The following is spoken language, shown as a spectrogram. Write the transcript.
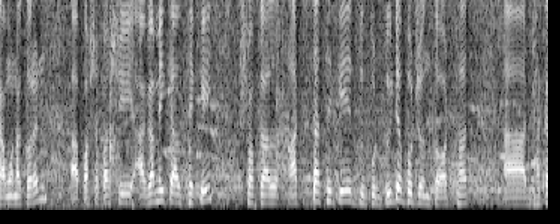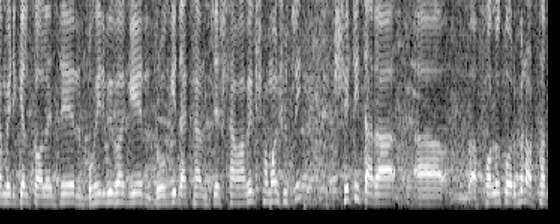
কামনা করেন। পাশাপাশি আগামীকাল থেকে সকাল আটটা থেকে দুপুর দুইটা পর্যন্ত, অর্থাৎ ঢাকা মেডিকেল কলেজের বহির্বিভাগের রোগী দেখার যে স্বাভাবিক সময়সূচি, সেটি তারা ফলো করবেন, অর্থাৎ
